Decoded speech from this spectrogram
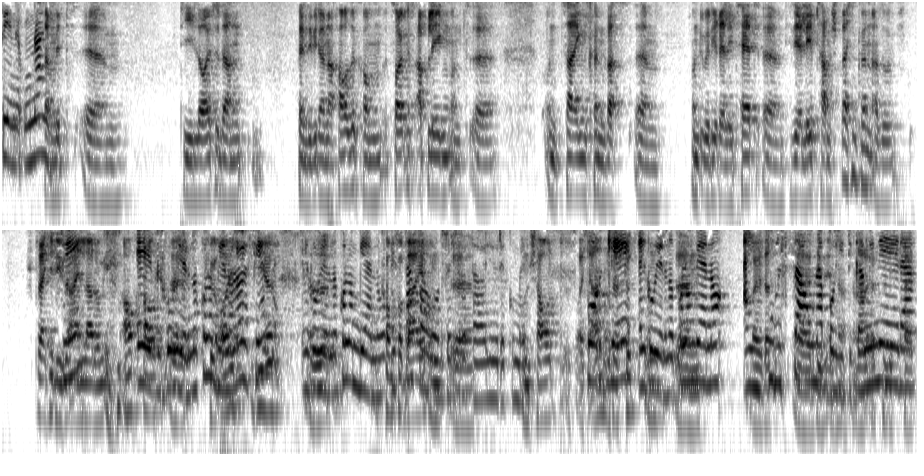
tiene un año. damit ähm, die Leute dann, wenn sie wieder nach Hause kommen, Zeugnis ablegen und, äh, und zeigen können, was ähm, und über die Realität, äh, die sie erlebt haben, sprechen können. Also ich spreche diese Sí, Einladung eben auch El aus. gobierno äh, für colombiano lo euch defiende. El Also, gobierno colombiano está a favor und, del äh, Tratado de Libre und Comercio. schaut es euch an, Porque unterstützt el gobierno uns, colombiano ha ähm, impulsado äh, una política minera,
